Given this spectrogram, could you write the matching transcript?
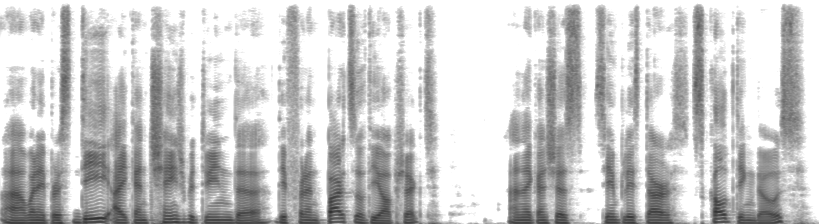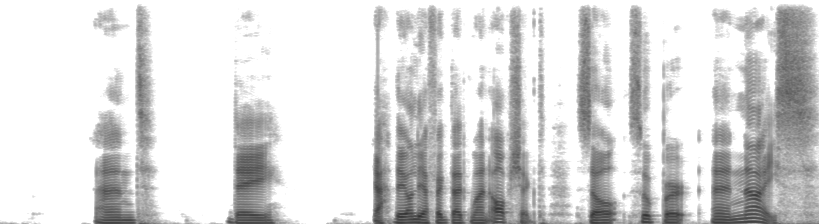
uh, when I press D, I can change between the different parts of the object and I can just simply start sculpting those and they yeah they only affect that one object. So super uh, nice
